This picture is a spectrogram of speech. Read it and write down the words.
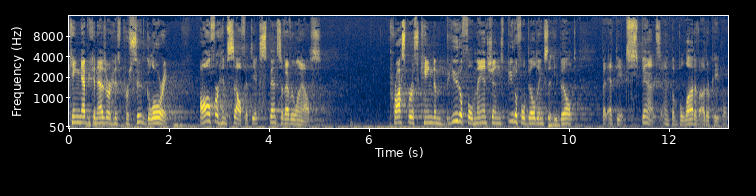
King Nebuchadnezzar has pursued glory, all for himself at the expense of everyone else. Prosperous kingdom, beautiful mansions, beautiful buildings that he built, but at the expense and the blood of other people.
